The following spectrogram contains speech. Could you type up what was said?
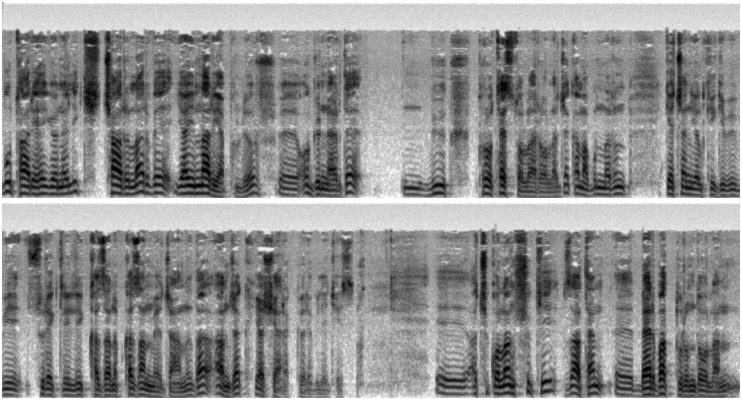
bu tarihe yönelik çağrılar ve yayınlar yapılıyor. E, o günlerde büyük protestolar olacak ama bunların geçen yılki gibi bir süreklilik kazanıp kazanmayacağını da ancak yaşayarak görebileceğiz. E, açık olan şu ki zaten e, berbat durumda olan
